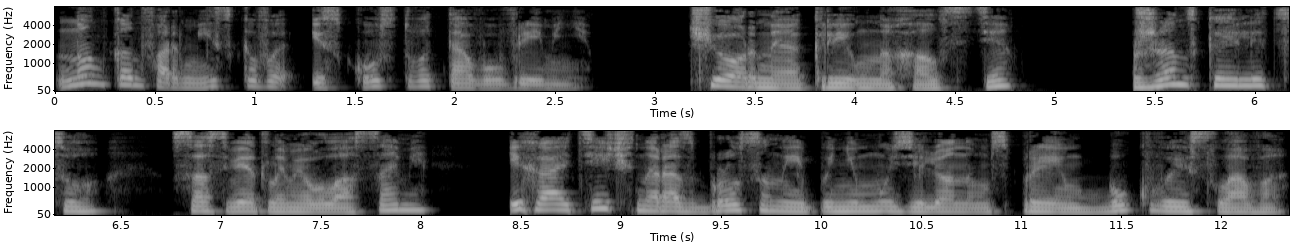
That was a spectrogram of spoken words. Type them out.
нонконформистского искусства того времени черный акрил на холсте, женское лицо со светлыми волосами и хаотично разбросанные по нему зеленым спреем буквы и слова.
